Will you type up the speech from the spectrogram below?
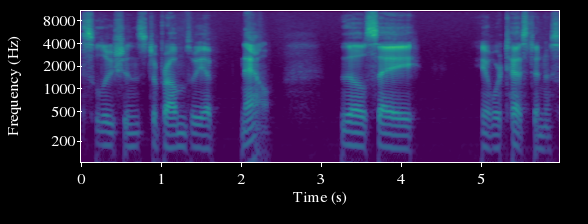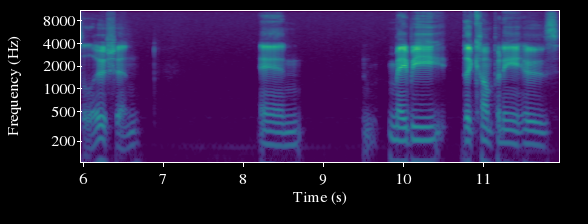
solutions to problems we have now. They'll say, you know, we're testing a solution, and maybe the company who's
